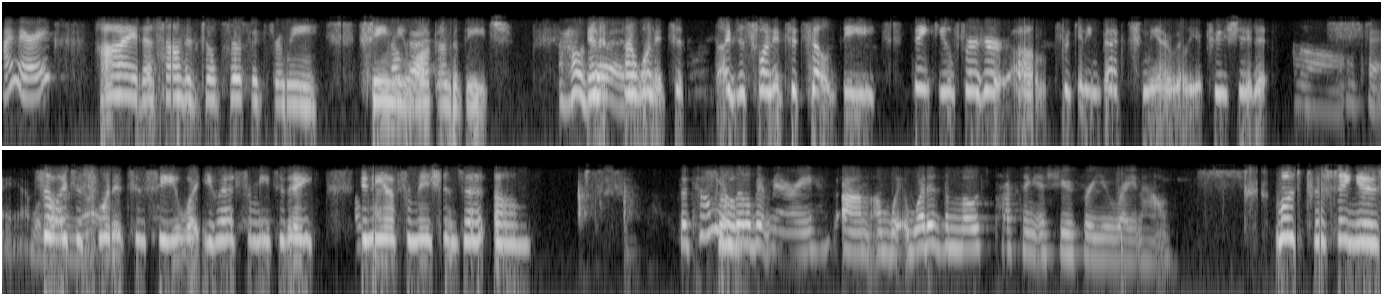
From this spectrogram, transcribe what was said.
Hi, Mary. Hi, that sounded so perfect for me, seeing Oh, me good. walk on the beach. Oh, and good. I wanted to, I just wanted to tell Dee, thank you for her, um, for getting back to me. I really appreciate it. Oh, okay. I So I just know. wanted to see what you had for me today. Okay. Any affirmations that, um, So tell me So- a little bit, Mary. Um, um, what is the most pressing issue for you right now? most pressing is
